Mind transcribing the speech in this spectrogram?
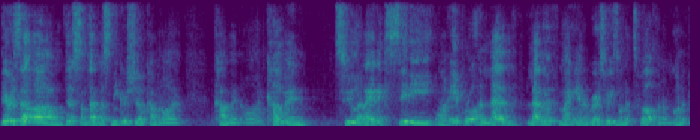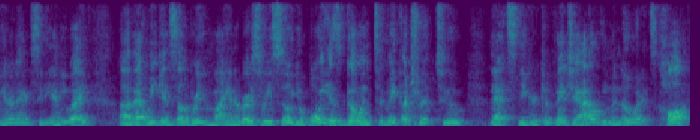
There's a um, there's some type of sneaker show coming on, coming on, coming to Atlantic City on April 11th. 11th. My anniversary is on the 12th, and I'm going to be in Atlantic City anyway uh, that weekend celebrating my anniversary. So your boy is going to make a trip to that sneaker convention. I don't even know what it's called.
